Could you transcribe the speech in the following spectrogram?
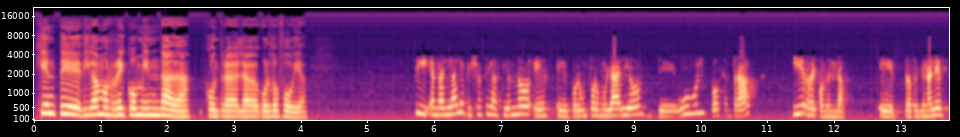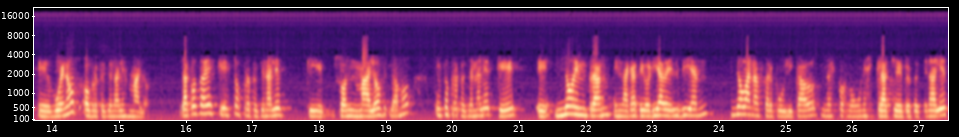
gente, digamos, recomendada contra la gordofobia. Sí, en realidad lo que yo estoy haciendo es eh, por un formulario de Google, vos entrás y recomendás eh, profesionales eh, buenos o profesionales malos. La cosa es que estos profesionales que son malos, digamos, estos profesionales que eh, no entran en la categoría del bien, no van a ser publicados, no es como un scratch de profesionales,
